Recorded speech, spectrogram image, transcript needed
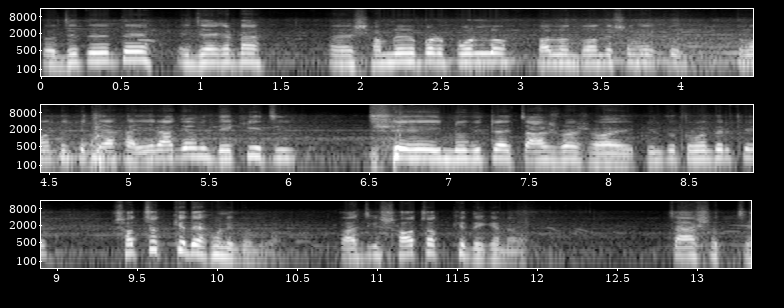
তো যেতে যেতে এই জায়গাটা সামনের উপর পড়ল। ভাবলাম তোমাদের সঙ্গে একটু তোমাদেরকে দেখাই। এর আগে আমি দেখিয়েছি যে এই নদীটায় চাষবাস হয় কিন্তু তোমাদেরকে সচক্ষে দেখোনি তোমরা। তো আজকে সচক্ষে দেখে নাও চাষ হচ্ছে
